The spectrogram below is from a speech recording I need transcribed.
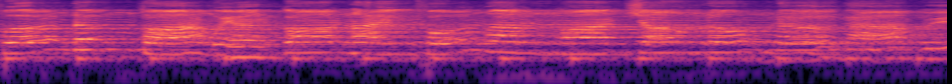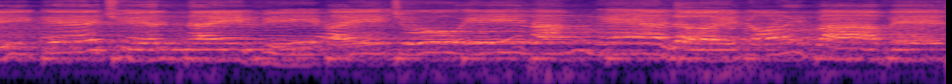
phước đức tòa nguyện con hạnh phúc hân hoan trong lúc được ngạ quý kế chuyện này. Vì ấy chú ý lắng nghe lời nói và về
